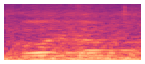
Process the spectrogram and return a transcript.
Six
